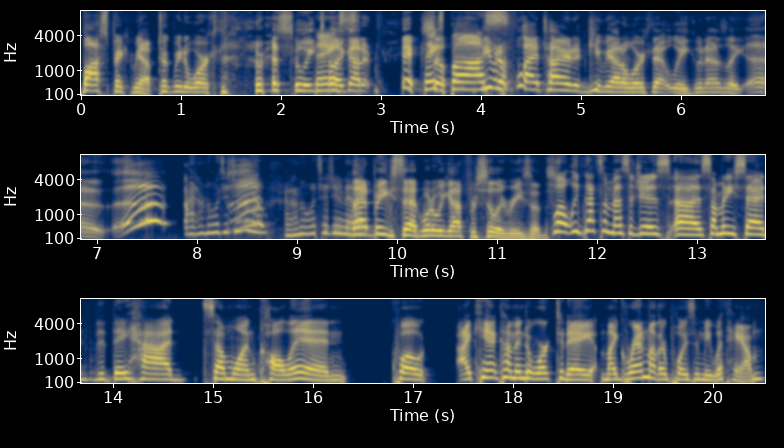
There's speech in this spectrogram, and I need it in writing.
boss picked me up, took me to work the rest of the week till I got it fixed. Thanks, so boss. even a flat tire didn't keep me out of work that week when I was like, uh, uh. I don't know what to do. now. I don't know what to do now. That being said, what do we got for silly reasons? Well, we've got some messages. Uh, somebody said that they had someone call in, quote, I can't come into work today. My grandmother poisoned me with ham.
